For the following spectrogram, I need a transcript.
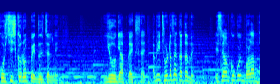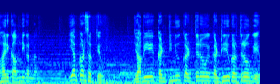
कोशिश करो पैदल चलने की। ये हो गया आपका एक्सरसाइज अब ये छोटा सा कदम है। इसमें आपको कोई बड़ा भारी काम नहीं करना। ये आप कर सकते हो। जब आप ये कंटिन्यू करते रहोगे कंटिन्यू करते रहोगे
